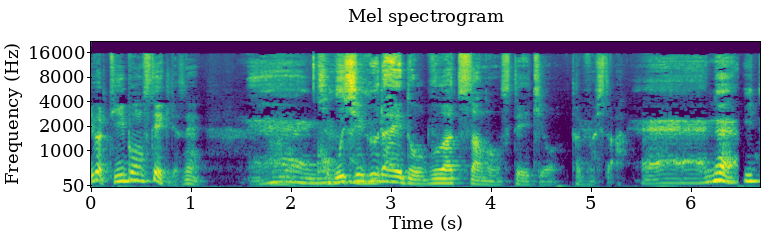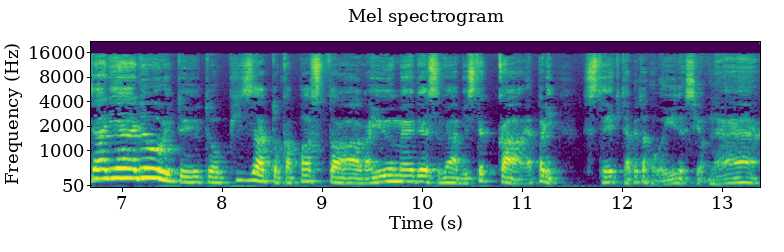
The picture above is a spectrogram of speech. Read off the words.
ゆる T ボーンステーキですね。ね拳ぐらいの分厚さのステーキを食べました。えーね、イタリア料理というとピザとかパスタが有名ですがビステッカやっぱりステーキ食べた方がいいですよね。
